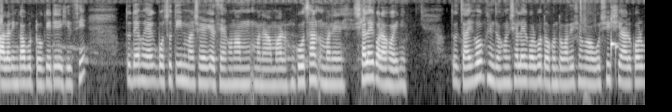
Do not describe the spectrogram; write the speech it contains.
কালারিং কাপড়টাও কেটে রেখেছি। তো দেখো এক বছর তিন মাস হয়ে গেছে এখন মানে আমার গোছান মানে সেলাই করা হয়নি। তো যাই হোক, যখন সেলাই করব তখন তোমাদের সঙ্গে অবশ্যই শেয়ার করব।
